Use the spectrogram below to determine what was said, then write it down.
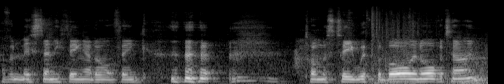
Haven't missed anything, I don't think. TomasT with the ball in overtime.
